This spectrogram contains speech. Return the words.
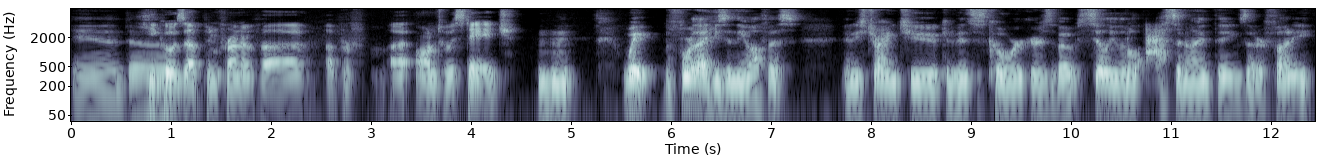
and uh, he goes up in front of uh, a perf- uh, onto a stage. hmm Wait, before that, he's in the office and he's trying to convince his coworkers about silly little asinine things that are funny,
